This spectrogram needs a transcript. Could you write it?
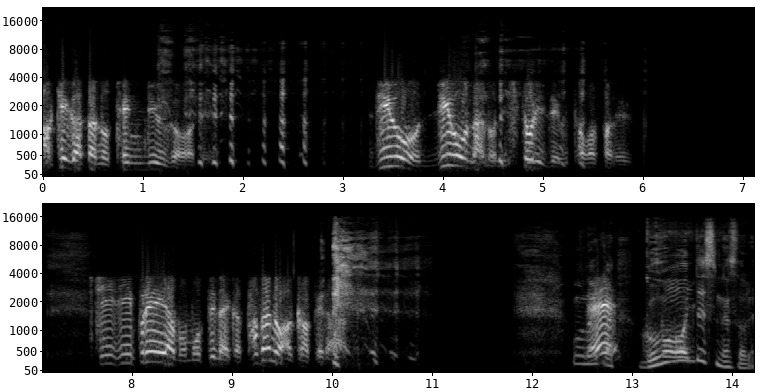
明け方の天竜川で。デュオデュオなのに一人で歌わされる。CD プレイヤーも持ってないからただのアカペラもうなんかね。拷問ですねそれ。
